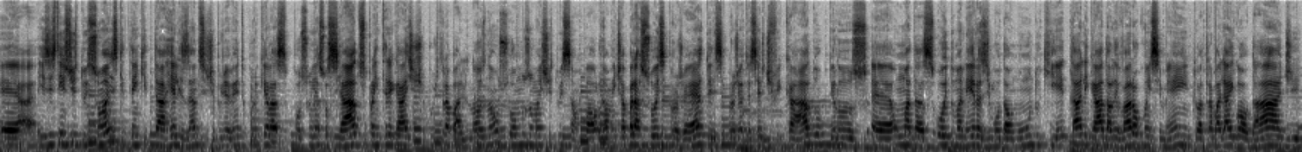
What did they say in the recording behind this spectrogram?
é, existem instituições que têm que estar tá realizando esse tipo de evento porque elas possuem associados para entregar esse tipo de trabalho. Nós não somos uma instituição. O Paulo realmente abraçou esse projeto, esse projeto é certificado pelos é, uma das oito maneiras de mudar o mundo, que está ligado a levar ao conhecimento, a trabalhar a igualdade,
